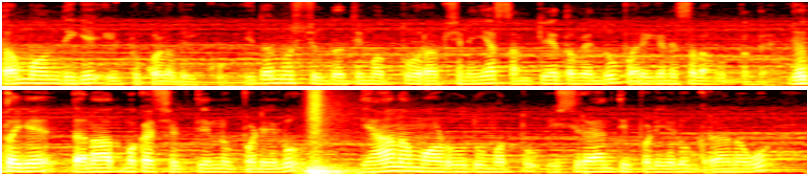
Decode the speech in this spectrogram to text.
ತಮ್ಮೊಂದಿಗೆ ಇಟ್ಟುಕೊಳ್ಳಬೇಕು. ಇದನ್ನು ಶುದ್ಧತೆ ಮತ್ತು ರಕ್ಷಣೆಯ ಸಂಕೇತವೆಂದು ಪರಿಗಣಿಸಲಾಗುತ್ತದೆ. ಜೊತೆಗೆ ಧನಾತ್ಮಕ ಶಕ್ತಿಯನ್ನು ಪಡೆಯಲು, ಧ್ಯಾನ ಮಾಡುವುದು ಮತ್ತು ವಿಶ್ರಾಂತಿ ಪಡೆಯಲು ಗ್ರಹಣವು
